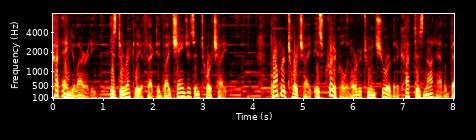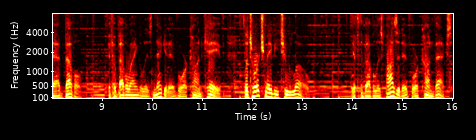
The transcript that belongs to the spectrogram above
cut angularity is directly affected by changes in torch height. Proper torch height is critical in order to ensure that a cut does not have a bad bevel. If a bevel angle is negative or concave, the torch may be too low. If the bevel is positive or convex,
